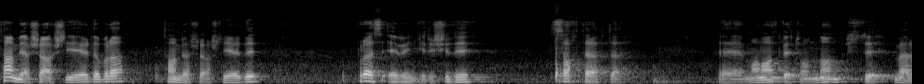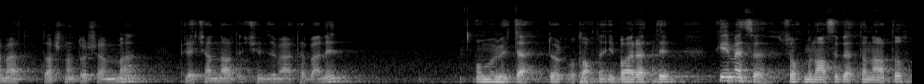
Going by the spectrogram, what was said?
Tam yaşayışlı yerdir bura. Tam yaşayışlı yerdir. Burası evin girişidir. Sağ tərəfdə e, manat betondan üstü mərmər daşla döşənmə. Pilləkənlər də ikinci mərtəbənin. Ümumilikdə 4 otaqdan ibarətdir. Qiymət isə çox münasibətdən artıq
